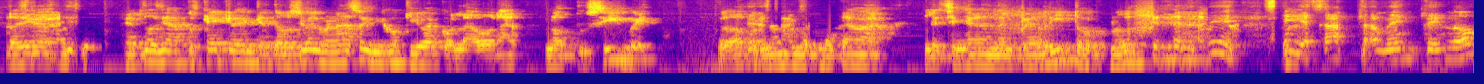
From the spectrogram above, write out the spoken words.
Entonces ya, pues, ¿qué creen? Que torció el brazo y dijo que iba a colaborar. No, pues sí, güey. No, pues no me trataba le chingaran al perrito, ¿no? Sí, exactamente, ¿no?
